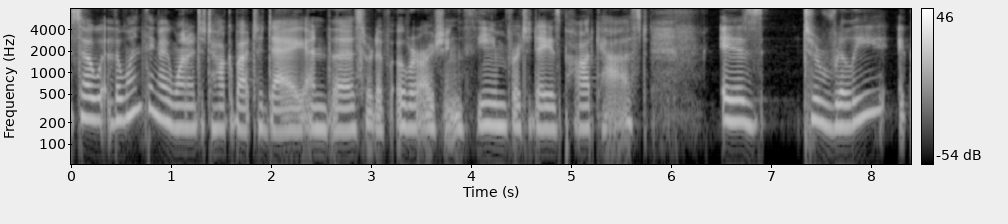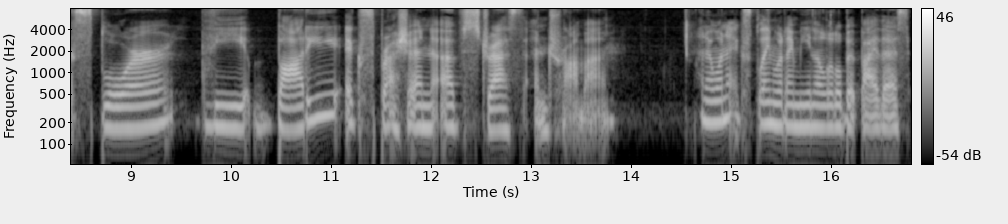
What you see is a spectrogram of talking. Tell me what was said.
so, the one thing I wanted to talk about today and the sort of overarching theme for today's podcast is to really explore the body expression of stress and trauma. And I want to explain what I mean a little bit by this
